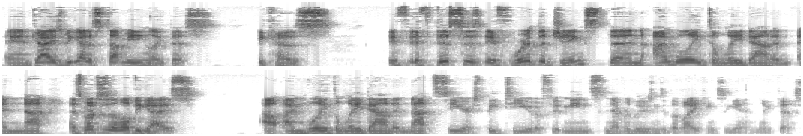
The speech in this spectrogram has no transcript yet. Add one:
And guys, we got to stop meeting like this because if, if this is if we're the jinx, then I'm willing to lay down and, and not as much as I love you guys. i am willing to lay down and not see or speak to you if it means never losing to the Vikings again like this.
